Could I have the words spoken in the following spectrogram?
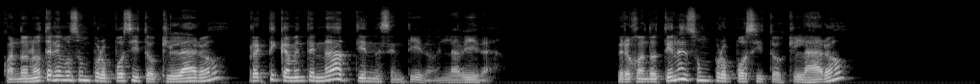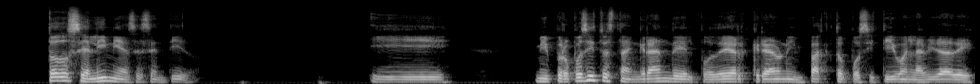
cuando no tenemos un propósito claro, prácticamente nada tiene sentido en la vida. Pero cuando tienes un propósito claro, todo se alinea a ese sentido. Y mi propósito es tan grande el poder crear un impacto positivo en la vida de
